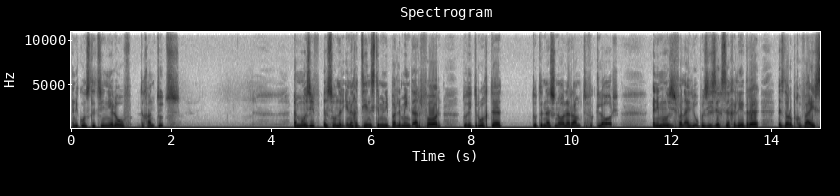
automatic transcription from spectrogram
in die constitutionele hof te gaan toets. En Mosif is sonder enige teenstem in die parlement ervaar tot die droogte tot die nationale ramp te verklaar. In die moties vanuit die oppositiese geledere is daarop gewys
